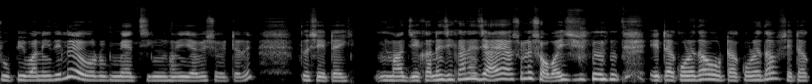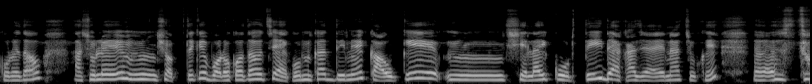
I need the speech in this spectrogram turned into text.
টুপি বানিয়ে দিলে ওর ম্যাচিং হয়ে যাবে সোয়েটারে। তো সেটাই মা যেখানে যেখানে যায় আসলে সবাই এটা করে দাও, ওটা করে দাও, সেটা করে দাও। আসলে সব থেকে বড় কথা হচ্ছে এখনকার দিনে কাউকে সেলাই করতেই দেখা যায় না চোখে। তো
